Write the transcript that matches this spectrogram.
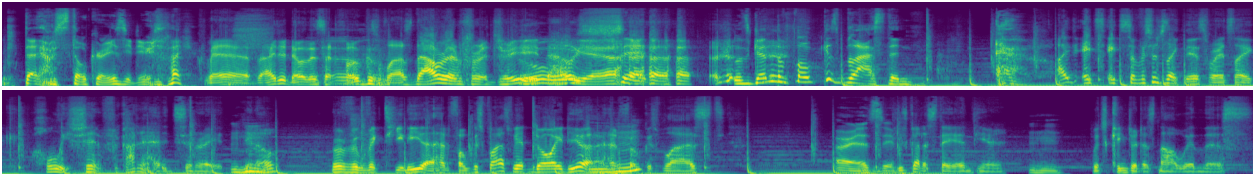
that was still crazy, dude. Like, Man, I didn't know this had Focus Blast. Now we're in for a treat. Oh, Hell yeah. shit. let's get the focus blasting. I, it's it's submissions like this where it's like, holy shit, I forgot it had Incinerate, you Mhm. know? Remember Victini that had Focus Blast? We had no idea it had Mhm. Focus Blast. All right, let's see. He's got to stay in here, hmm which Kingdra does not win this.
